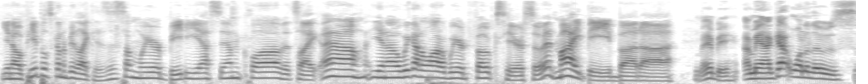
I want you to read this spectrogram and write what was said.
you know, people's going to be like, "Is this some weird BDSM club?" It's like, ah, you know, we got a lot of weird folks here, so it might be, but uh, Maybe. I mean, I got one of those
